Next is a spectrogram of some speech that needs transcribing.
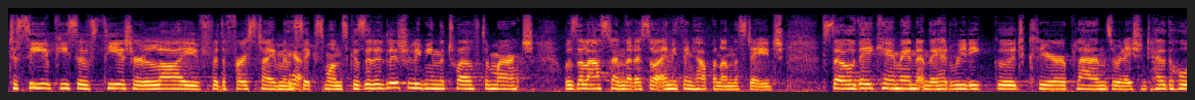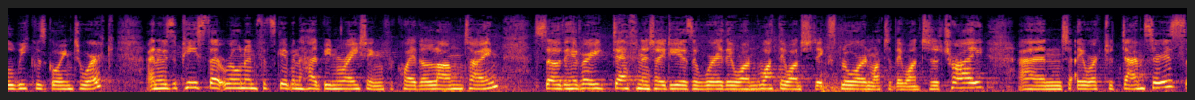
to see a piece of theatre live for the first time in Yeah. six months because it had literally been the 12th of March was the last time that I saw anything happen on the stage. So they came in and they had really good, clear plans in relation to how the whole week was going to work, and it was a piece that Ronan Fitzgibbon had been writing for quite a long time. So they had very definite ideas of where they want, what they wanted to explore and what did they wanted to try, and they worked with dancers,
